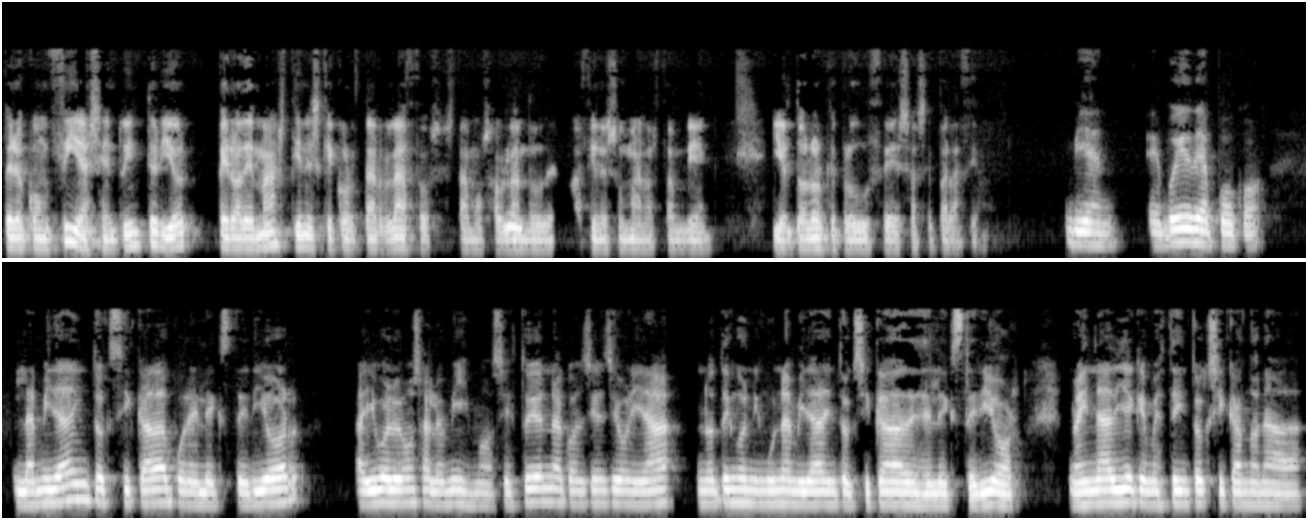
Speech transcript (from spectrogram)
pero confías en tu interior, pero además tienes que cortar lazos? Estamos hablando de relaciones humanas también y el dolor que produce esa separación. Bien, eh, voy de a poco la mirada intoxicada por el exterior, ahí volvemos a lo mismo. Si estoy en una conciencia de unidad, no tengo ninguna mirada intoxicada desde el exterior. No hay nadie que me esté intoxicando nada.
